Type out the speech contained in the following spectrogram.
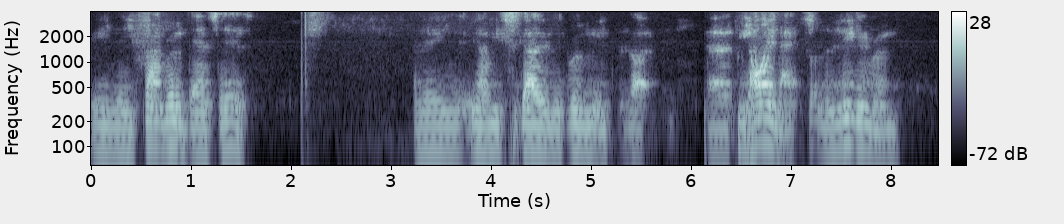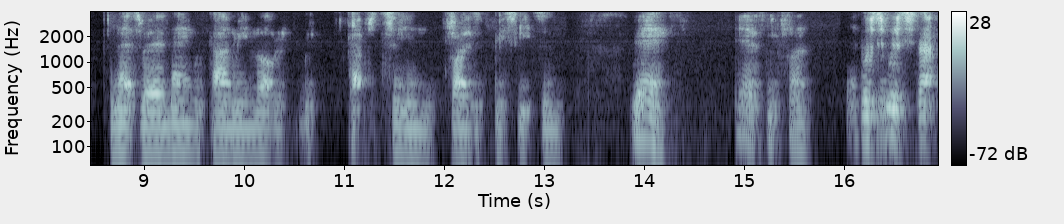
in the front room downstairs. And then, you know, we used to go in the room like uh, behind that, sort of the living room, and that's where Nan would come in like with, with cups of tea and trays of biscuits and yeah, yeah, it's good fun. Was was that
